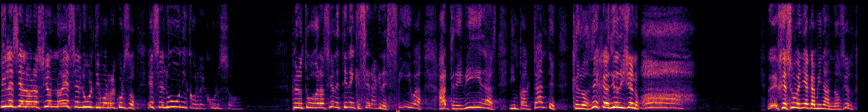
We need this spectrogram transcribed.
Iglesia, la oración no es el último recurso, es el único recurso. Pero tus oraciones tienen que ser agresivas, atrevidas, impactantes, que los deje a Dios diciendo, ¡Ah! Eh, Jesús venía caminando, ¿no es cierto?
